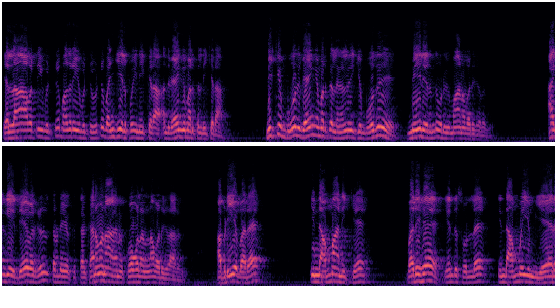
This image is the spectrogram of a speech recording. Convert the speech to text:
எல்லாவற்றையும் விட்டு மதுரையை விட்டு விட்டு வஞ்சியில் போய் நிக்கிறா அந்த வேங்க மரத்தில் நிக்கிறா நிற்கும் போது வேங்க மரத்தில் நிலை நிற்கும் போது மேலிருந்து ஒரு விமானம் வருகிறது. அங்கே தேவர்கள் தன்னுடைய த- கணவனாக கோவலன் எல்லாம் வருகிறார்கள். அப்படியே வர இந்த அம்மா நிக்க வருக என்று சொல்ல இந்த அம்மையும் ஏற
